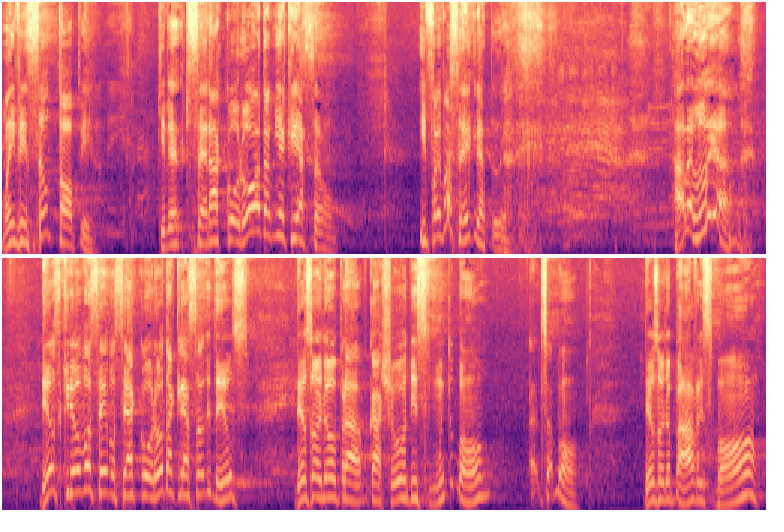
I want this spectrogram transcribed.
Uma invenção top. Que será a coroa da minha criação. E foi você, criatura. Aleluia! Deus criou você, você é a coroa da criação de Deus. Deus olhou para o cachorro e disse: Muito bom, isso é bom. Deus olhou para a árvore e disse: Bom.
